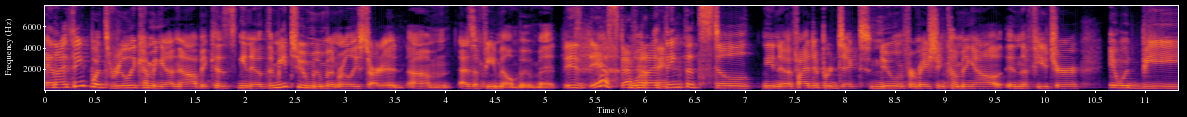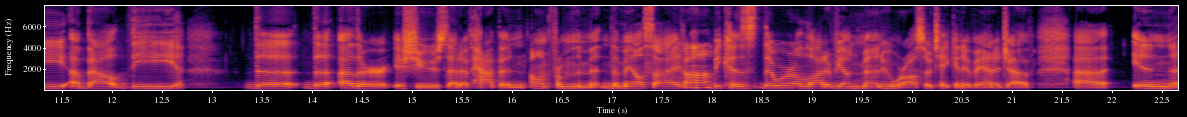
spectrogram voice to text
And I think what's really coming out now, because you know, the Me Too movement really started um, as a female movement. Is- yes, definitely. I think that's still, you know, if I had to predict new information coming out in the future, it would be about the the the other issues that have happened um, from the the male side Uh-huh. because there were a lot of young men who were also taken advantage of uh, in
